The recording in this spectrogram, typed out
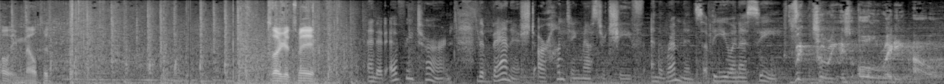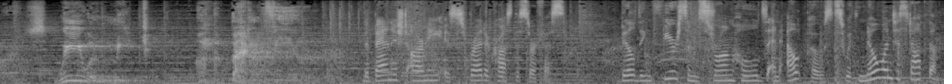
Holy melted. Look, it's me. And at every turn, the Banished are hunting Master Chief and the remnants of the UNSC. Victory is already ours. We will meet on the battlefield. The Banished army is spread across the surface, building fearsome strongholds and outposts with no one to stop them.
